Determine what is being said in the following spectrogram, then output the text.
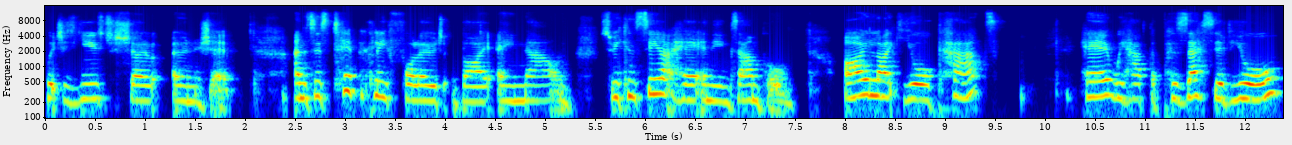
which is used to show ownership. And it is typically followed by a noun. So we can see that here in the example. I like your cat. Here we have the possessive your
